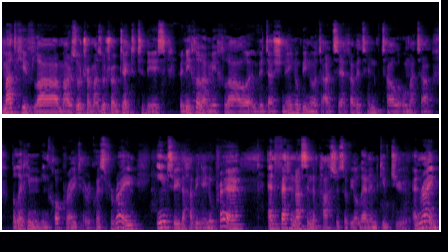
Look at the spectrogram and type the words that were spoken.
Matkifla Marzutra. Marzutra objected to this. V'nichlal michlal v'dashnenu binot artzecha v'ten tal umata. But let him incorporate a request for rain into the Havinenu prayer and fatten us in the pastures of your land and give dew and rain.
